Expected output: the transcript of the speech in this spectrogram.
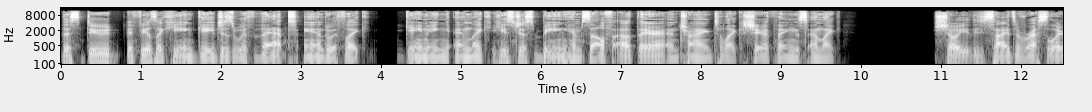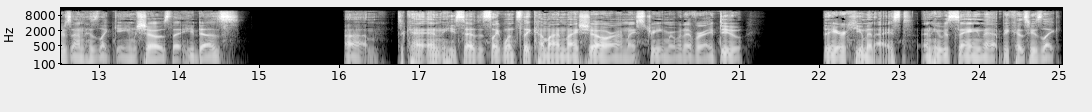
this dude it feels like he engages with that and with like gaming and like he's just being himself out there and trying to like share things and like show you these sides of wrestlers on his like game shows that he does um to kind and he said it's like once they come on my show or on my stream or whatever I do they are humanized and he was saying that because he's like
